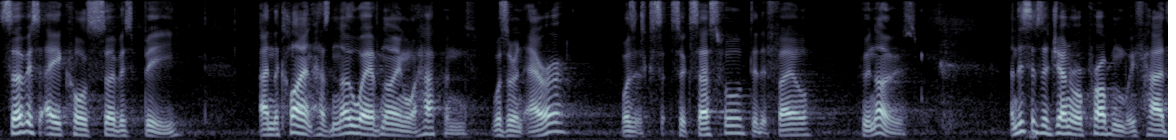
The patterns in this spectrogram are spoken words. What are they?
service A calls service B, and the client has no way of knowing what happened. Was there an error? Was it successful? Did it fail? Who knows? And this is a general problem we've had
